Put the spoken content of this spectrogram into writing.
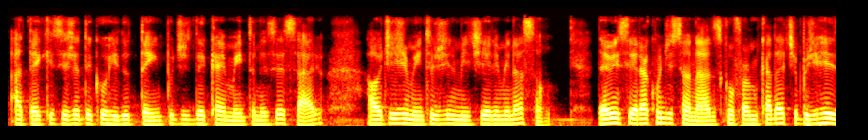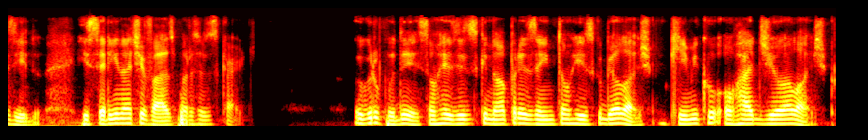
até que seja decorrido o tempo de decaimento necessário ao atingimento de limite de eliminação. Devem ser acondicionados conforme cada tipo de resíduo e serem inativados para seu descarte. O grupo D são resíduos que não apresentam risco biológico, químico ou radiológico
